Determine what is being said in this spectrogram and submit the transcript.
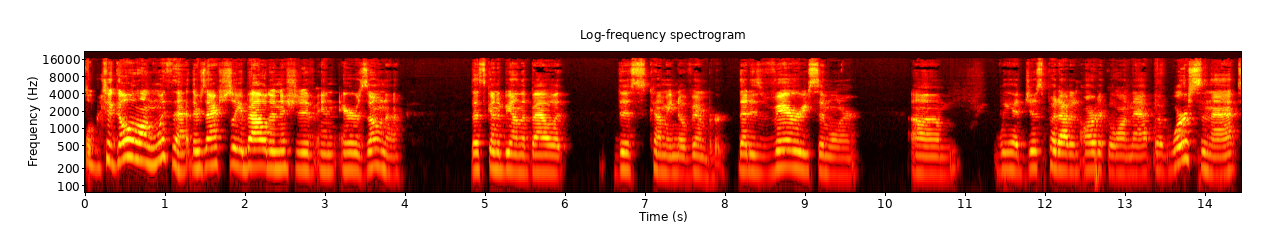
well, to go along with that, there's actually a ballot initiative in Arizona that's going to be on the ballot this coming November that is very similar. Um, we had just put out an article on that, but worse than that,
